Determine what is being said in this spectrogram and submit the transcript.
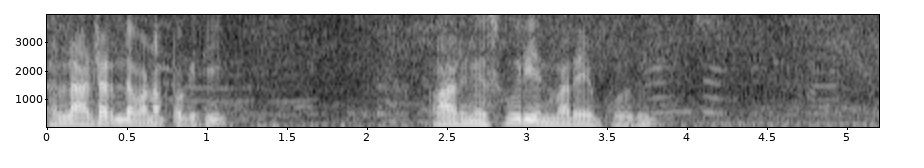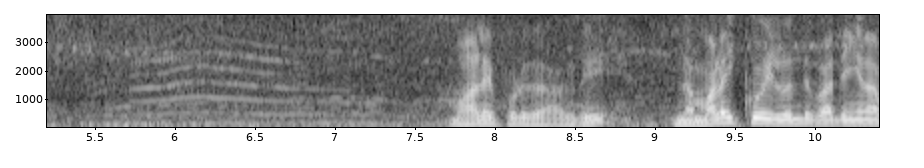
நல்லா அடர்ந்த வனப்பகுதி. பாருங்கள் சூரியன் மறைய போகுது. மாலை பொழுது ஆகுது. இந்த மலைக்கோயில் வந்து பார்த்திங்கன்னா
